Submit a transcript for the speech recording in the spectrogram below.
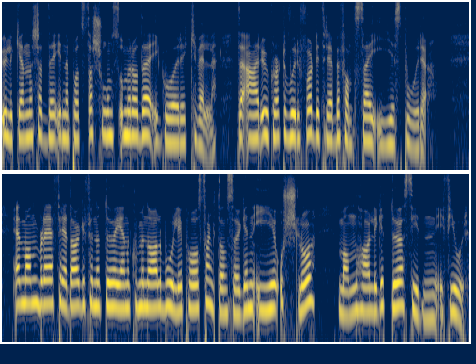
Ulykken skjedde inne på et stasjonsområde i går kveld. Det er uklart hvorfor de tre befant seg i sporet. En mann ble fredag funnet død i en kommunal bolig på Sankthanshaugen i Oslo. Mannen har ligget død siden i fjor.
